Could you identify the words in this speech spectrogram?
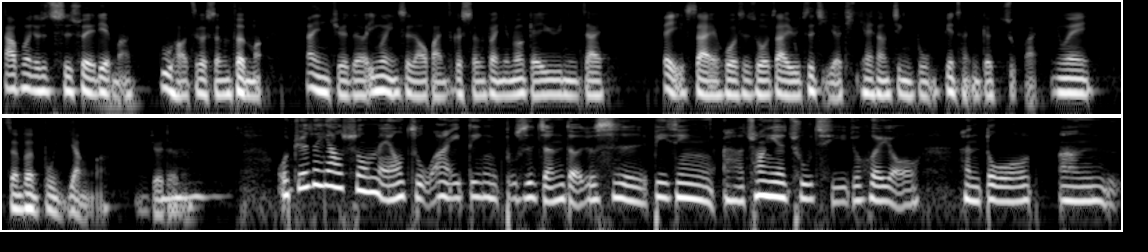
大部分就是吃睡练嘛，顾好这个身份嘛。那你觉得，因为你是老板这个身份，有没有给予你在备赛，或者是说在于自己的体态上进步，变成一个阻碍？因为身份不一样嘛，你觉得呢？我觉得要说没有阻碍，一定不是真的。就是毕竟啊，创业初期就会有很多嗯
